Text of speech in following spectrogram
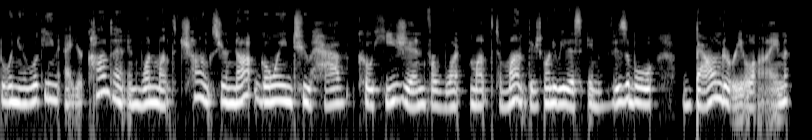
but when you're looking at your content in one month chunks, you're not going to have cohesion for one month to month. There's going to be this invisible boundary line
